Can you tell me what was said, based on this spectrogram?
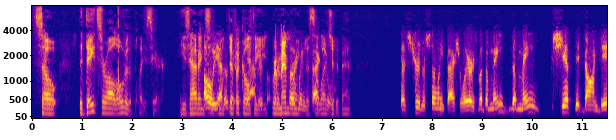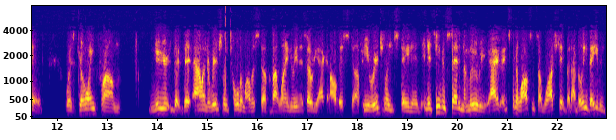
So the dates are all over the place here. He's having oh, some yeah, difficulty are, yeah, remembering so this factual, alleged event. That's true. There's so many factual errors, but the main the main shift that Don did was going from New Year that, that Allen originally told him all this stuff about wanting to be in the Zodiac and all this stuff. He originally stated, and it's even said in the movie. I, it's been a while since I've watched it, but I believe they even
